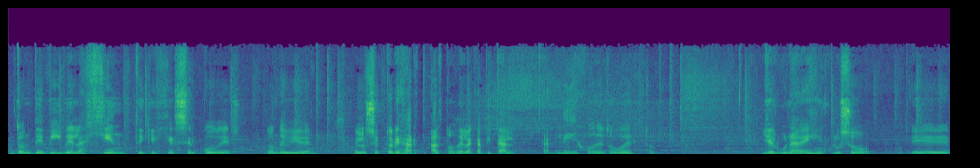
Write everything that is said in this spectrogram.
¿Dónde vive la gente que ejerce el poder? ¿Dónde viven? En los sectores altos de la capital. Están lejos de todo esto. Y alguna vez incluso eh,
